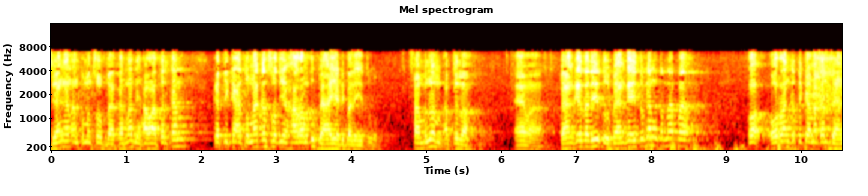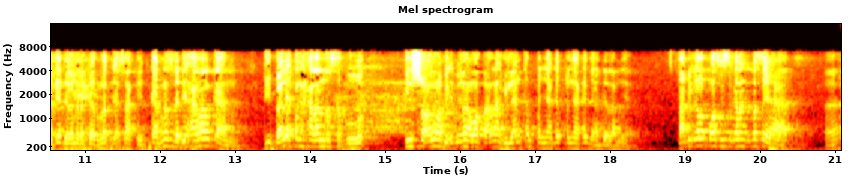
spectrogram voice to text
Jangan antum mencoba karena dikhawatirkan ketika antum makan sesuatu yang haram itu bahaya di balik itu. Faham belum Abdullah? Eh, bangkai tadi itu, bangkai itu kan kenapa kok orang ketika makan bangkai dalam keadaan darurat nggak sakit? Karena sudah dihalalkan. Di balik penghalalan tersebut, insyaallah biidznillah wa taala hilangkan penyakit-penyakit yang ada dalamnya. Tapi kalau posisi sekarang kita sehat, eh,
